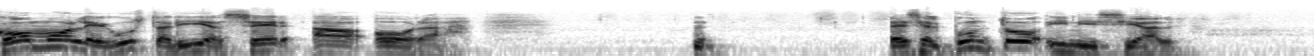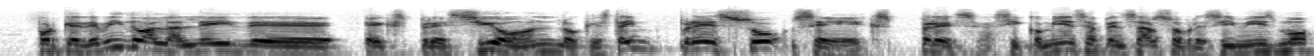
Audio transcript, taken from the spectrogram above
¿Cómo le gustaría ser ahora? Es el punto inicial. Porque debido a la ley de expresión, lo que está impreso se expresa. Si comienza a pensar sobre sí mismo,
